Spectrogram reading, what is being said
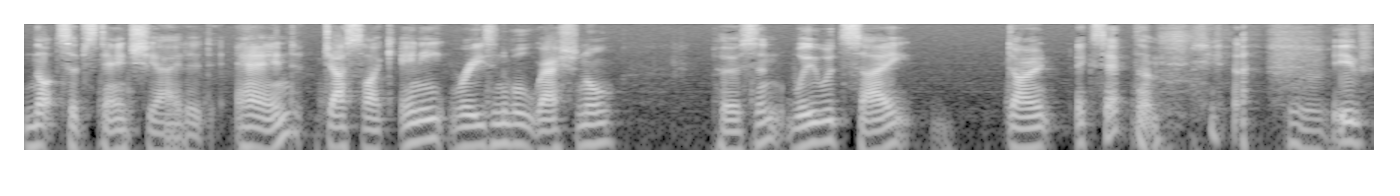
not substantiated, and just like any reasonable, rational person, we would say don't accept them. mm. If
